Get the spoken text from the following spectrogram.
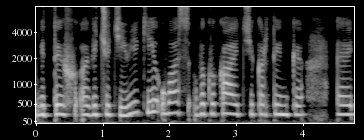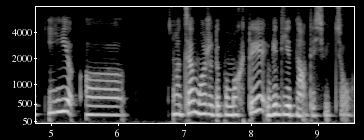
від тих е, відчуттів, які у вас викликають ці картинки. Е, І це може допомогти від'єднатись від цього.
